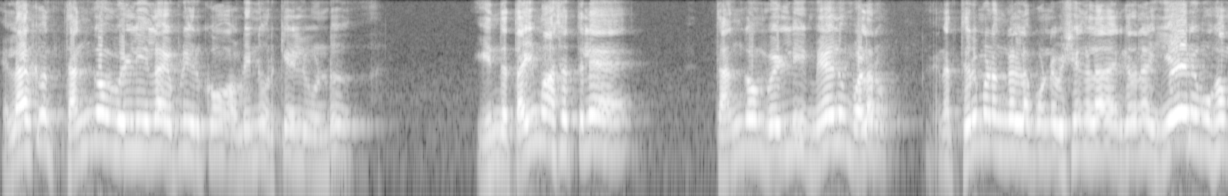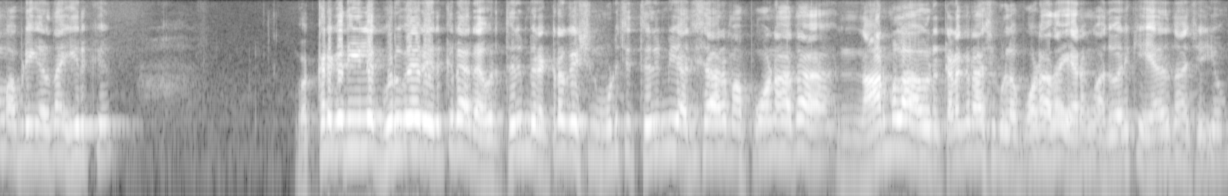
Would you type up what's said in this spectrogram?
எல்லாருக்கும் தங்கம் வெள்ளியெல்லாம் எப்படி இருக்கும் அப்படின்னு ஒரு கேள்வி உண்டு. இந்த தை மாதத்தில் தங்கம் வெள்ளி மேலும் வளரும். ஏன்னா திருமணங்களில் போன்ற விஷயங்கள்லாம் இருக்கிறதுனால ஏறு முகம் அப்படிங்கிறது தான் இருக்குது வக்கரகதியில் குருவேர் இருக்கிறார். அவர் திரும்பி ரெட்ரோகேஷன் முடித்து திரும்பி அதிசாரமாக போனால் தான் நார்மலாக அவர் கடகராசிக்குள்ளே போனால் தான் இறங்கும். அது வரைக்கும் ஏறு தான் செய்யும்.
